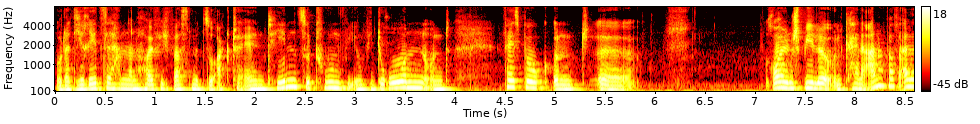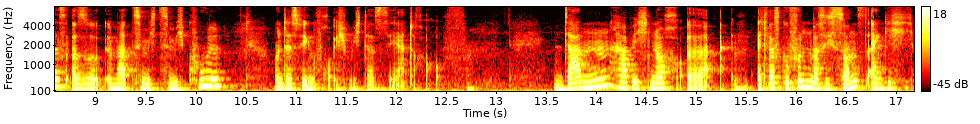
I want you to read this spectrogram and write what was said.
oder die Rätsel haben dann häufig was mit so aktuellen Themen zu tun, wie irgendwie Drohnen und Facebook und äh, Rollenspiele und keine Ahnung was alles. Also immer ziemlich, ziemlich cool. Und deswegen freue ich mich da sehr drauf. Dann habe ich noch äh, etwas gefunden, was ich sonst eigentlich,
